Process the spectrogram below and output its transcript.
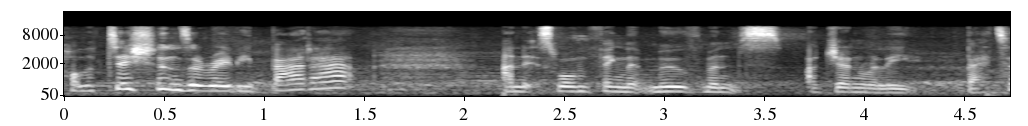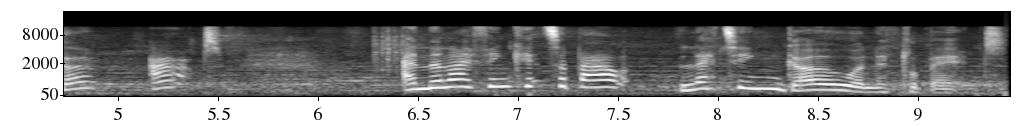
politicians are really bad at and it's one thing that movements are generally better at. And then I think it's about letting go a little bit.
